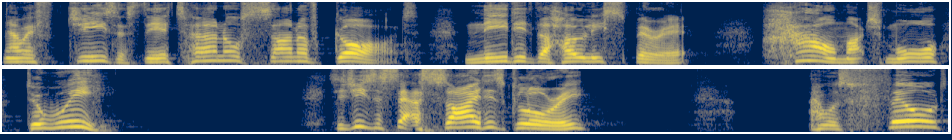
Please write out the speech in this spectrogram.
Now, if Jesus, the eternal Son of God, needed the Holy Spirit, how much more do we? See, Jesus set aside his glory and was filled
